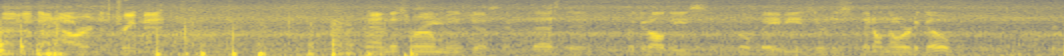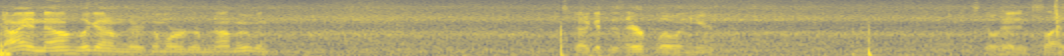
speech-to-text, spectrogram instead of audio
know, about an hour into the treatment. And this room is just infested. Look at all these little babies, they're just, they don't know where to go. Dying now. Look at them. There's no more. They're not moving. Just got to get this airflow in here. Let's go ahead and slide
